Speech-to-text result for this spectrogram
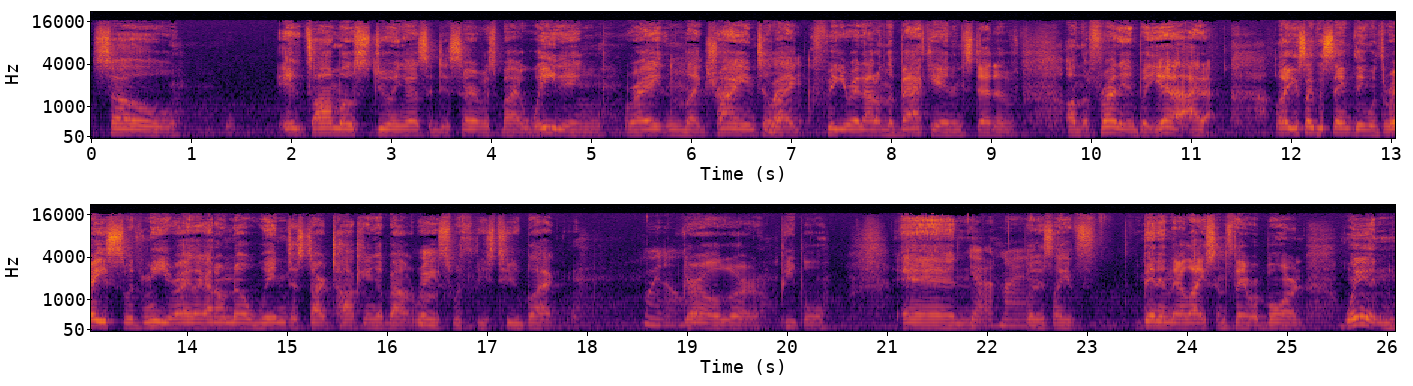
so it's almost doing us a disservice by waiting, right? And like trying to Right. like figure it out on the back end instead of on the front end. But yeah, I like it's like the same thing with race with me, right? Like I don't know when to start talking about Mm. race with these two black girls or people. And yeah Naya. but it's like it's been in their life since they were born. When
